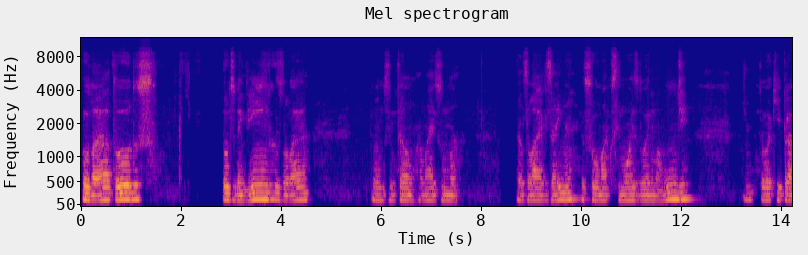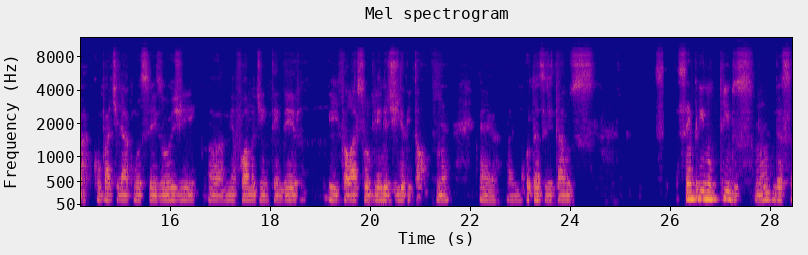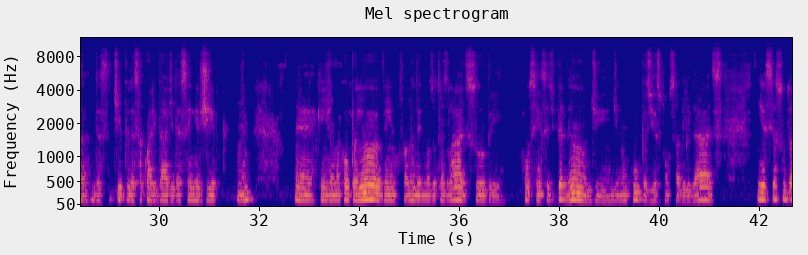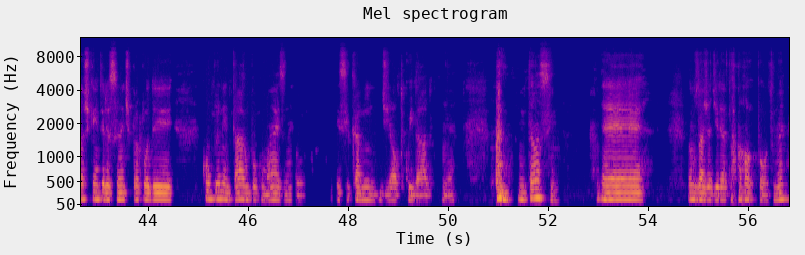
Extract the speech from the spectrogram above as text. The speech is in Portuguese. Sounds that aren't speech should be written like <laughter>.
Olá a todos, todos bem-vindos, olá. Vamos então a mais uma das lives aí, né? Eu sou o Marco Simões do Anima Mundi. Estou aqui para compartilhar com vocês hoje a minha forma de entender e falar sobre energia vital, né? É, a importância de estarmos sempre nutridos né, dessa, desse tipo, dessa qualidade, dessa energia. Né? É, quem já me acompanhou, eu venho falando em umas outras lives sobre consciência de perdão, de, de não culpas, de responsabilidades, e esse assunto eu acho que é interessante para poder complementar um pouco mais né, esse caminho de autocuidado. Né? Então, assim, é, vamos lá já direto <laughs> ao ponto, né?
